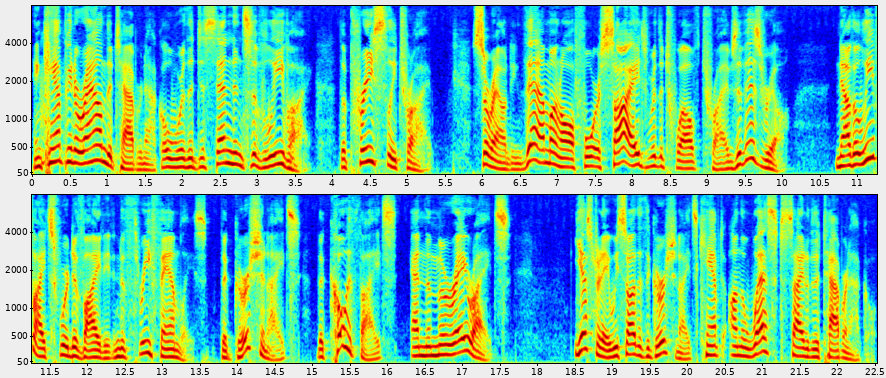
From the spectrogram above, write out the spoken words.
And camping around the tabernacle were the descendants of Levi, the priestly tribe. Surrounding them on all four sides were the 12 tribes of Israel. Now the Levites were divided into three families the Gershonites, the Kohathites, and the Merarites. Yesterday, we saw that the Gershonites camped on the west side of the tabernacle.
